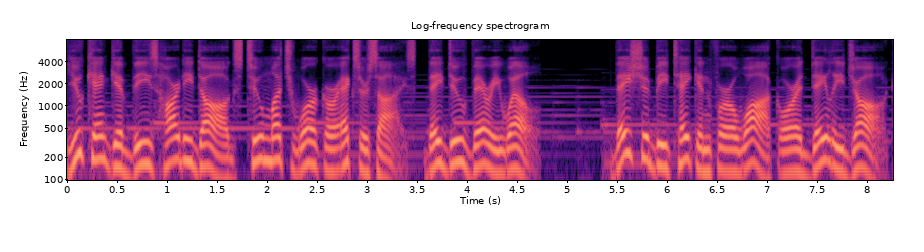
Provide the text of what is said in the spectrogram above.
You can't give these hardy dogs too much work or exercise, they do very well. They should be taken for a walk or a daily jog.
